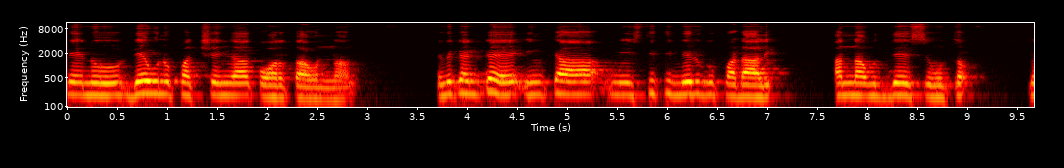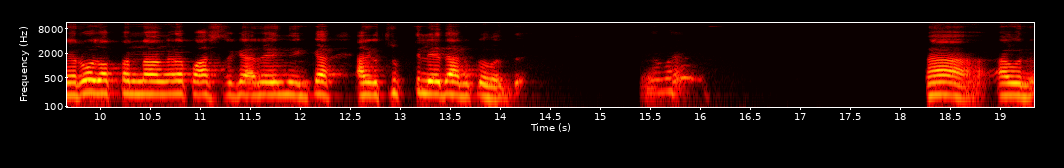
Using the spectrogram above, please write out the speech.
నేను దేవుని పక్షంగా కోరుతా ఉన్నాను. ఎందుకంటే ఇంకా మీ స్థితి మెరుగుపడాలి అన్న ఉద్దేశంతో. మేము రోజు వస్తున్నాం కదా పాస్టర్ గారు ఏంది ఇంకా ఆయనకు తృప్తి లేదా అనుకోవద్దు. అవును.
